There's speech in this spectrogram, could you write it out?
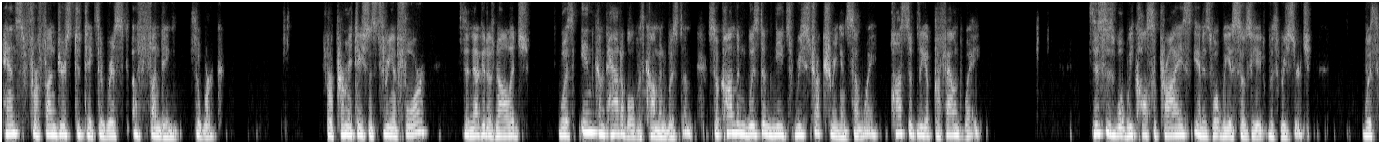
hence for funders to take the risk of funding the work. For permutations three and four, the nugget of knowledge was incompatible with common wisdom. So common wisdom needs restructuring in some way, possibly a profound way. This is what we call surprise and is what we associate with research. With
